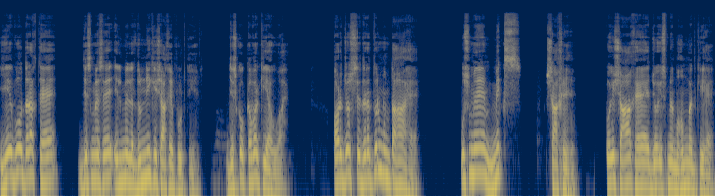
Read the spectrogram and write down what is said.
یہ وہ درخت ہے جس میں سے علم لدنی کی شاخیں پھوٹتی ہیں، جس کو کور کیا ہوا ہے۔ اور جو سدرت المنتہا ہے، اس میں مکس شاخیں ہیں۔ کوئی شاخ ہے جو اس میں محمد کی ہے۔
